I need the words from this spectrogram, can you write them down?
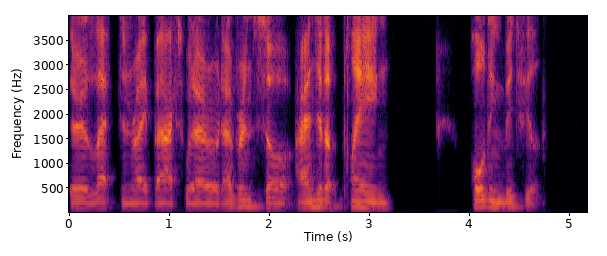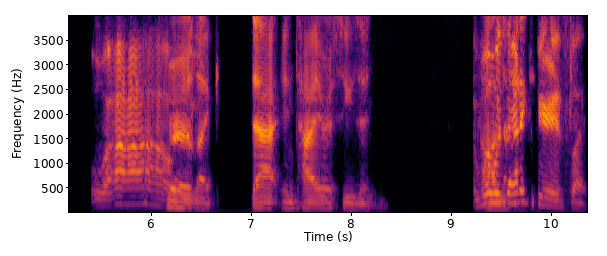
Their left and right backs, whatever, whatever. And so I ended up playing holding midfield. Wow! For like that entire season. What was that, that experience like?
